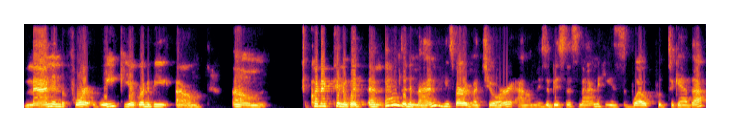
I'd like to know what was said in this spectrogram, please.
man in the fourth week you're going to be um, um, connecting with an elderly man. He's very mature. Um, he's a businessman. He's well put together.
